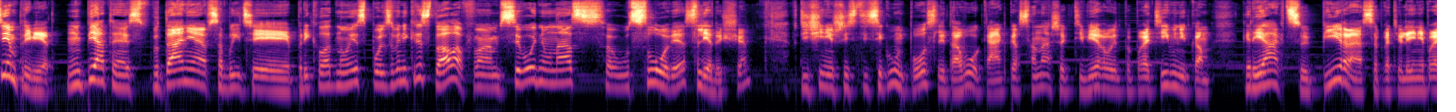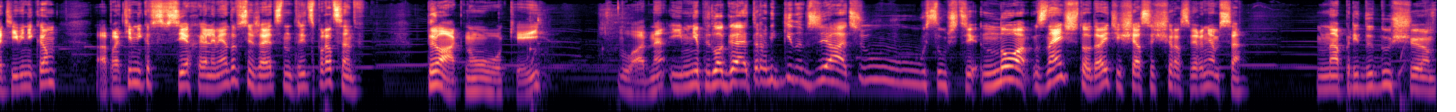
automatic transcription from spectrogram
Всем привет! Пятое испытание в событии прикладное использование кристаллов. Эм, сегодня у нас условие следующее. В течение 6 секунд после того, как персонаж активирует по противникам реакцию пира, сопротивление противникам, а противников всех элементов снижается на 30%. Так, ну окей. Ладно, и мне предлагают Орликина взять. У -у -у, слушайте, но знаете что, давайте сейчас еще раз вернемся на предыдущую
